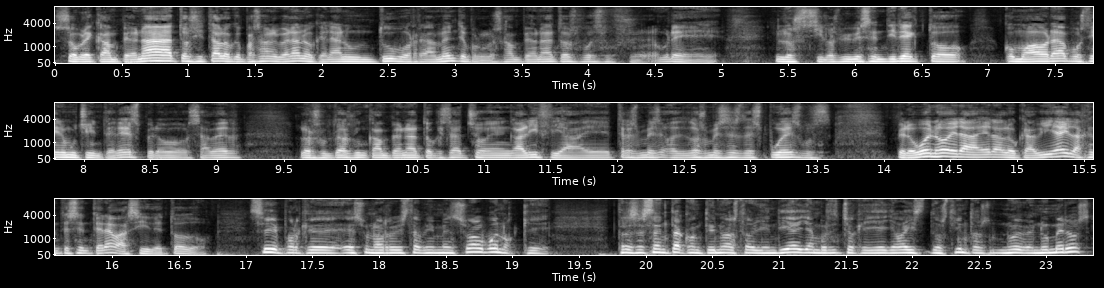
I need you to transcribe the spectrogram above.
sobre campeonatos y tal, lo que pasaba en el verano, que eran un tubo realmente, porque los campeonatos, pues, hombre, los, si los vives en directo como ahora, pues tiene mucho interés, pero saber los resultados de un campeonato que se ha hecho en Galicia eh, tres meses, dos meses después, pues, pero bueno, era, era lo que había y la gente se enteraba así de todo. Sí, porque es una revista bimensual, bueno, que 360 continúa hasta hoy en día, ya hemos dicho que ya lleváis 209 números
